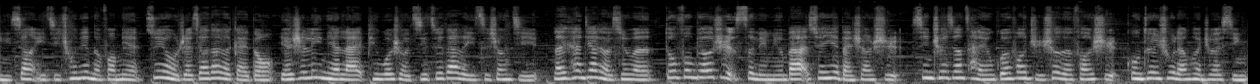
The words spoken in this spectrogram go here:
影像以及充电等方面均有着较大的改动，也是历年来苹果手机最大的一次升级。来看第二条新闻，东风标致四零零八宣夜版上市，新车将采用官方直售的方式，共推出两款车型，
